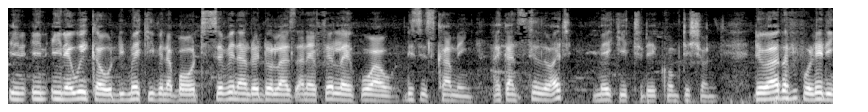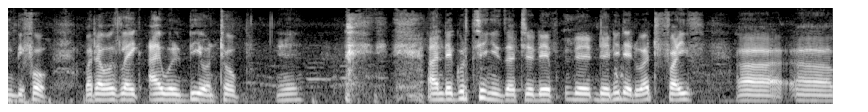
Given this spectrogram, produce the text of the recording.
in, in, in a week, I would make even about $700, and I felt like, wow, this is coming. I can still what make it to the competition. There were other people leading before, but I was like, I will be on top. Yeah? and the good thing is that they, they, they needed what five uh, uh,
